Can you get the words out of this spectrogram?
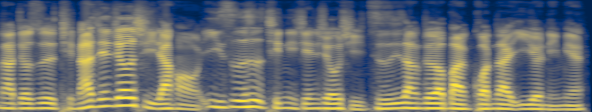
那就是请他先休息，然后意思是请你先休息，实际上就要把你关在医院里面。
